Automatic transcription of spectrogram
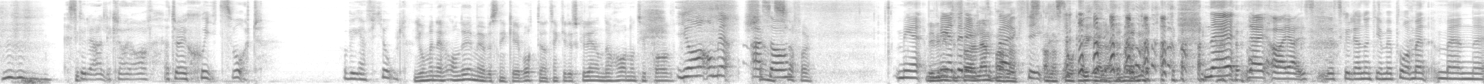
Det skulle jag aldrig klara av. Jag tror det är skitsvårt att bygga en fiol. Jo, men om du är möbelsnickare i botten, jag tänker du skulle ändå ha någon typ av Ja, om jag... känsla Alltså, för... med, Vi vill med inte förolämpa alla, alla stråkbyggare, men nej, nej ja, jag, det skulle jag nog inte ge mig på. Men, men eh,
